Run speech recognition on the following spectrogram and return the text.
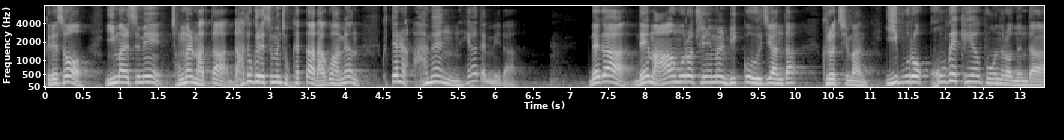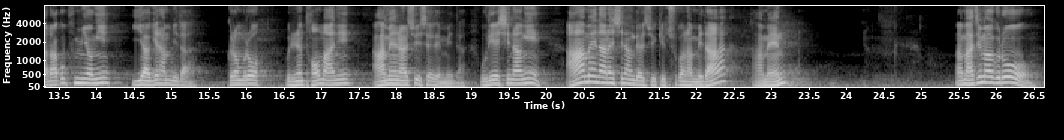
그래서 이 말씀이 정말 맞다. 나도 그랬으면 좋겠다라고 하면 그때는 아멘 해야 됩니다. 내가 내 마음으로 주님을 믿고 의지한다. 그렇지만 입으로 고백해야 구원을 얻는다라고 분명히 이야기를 합니다. 그러므로 우리는 더 많이 아멘 할 수 있어야 됩니다. 우리의 신앙이 아멘 하는 신앙 될 수 있길 축원합니다. 아멘. 아, 마지막으로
